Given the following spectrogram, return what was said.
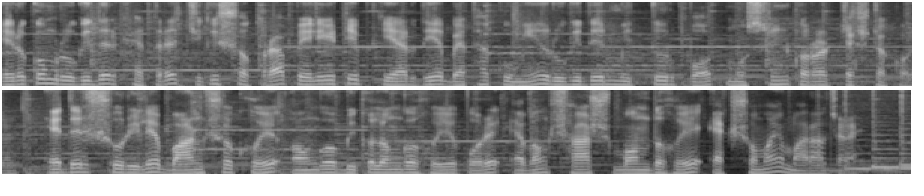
এরকম রোগীদের ক্ষেত্রে চিকিৎসকরা পেলিয়েটিভ কেয়ার দিয়ে ব্যথা কমিয়ে রোগীদের মৃত্যুর পথ মসৃণ করার চেষ্টা করেন। এদের শরীরে বার্নশক হয়ে অঙ্গ বিকলঙ্গ হয়ে পড়ে এবং শ্বাস বন্ধ হয়ে একসময় মারা যায়।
